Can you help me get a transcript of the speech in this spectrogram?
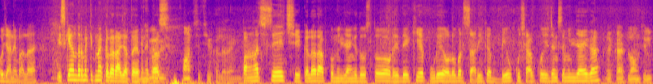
हो जाने वाला है। इसके अंदर में कितना कलर आ जाता है अपने पास? पाँच से छह कलर आएँगे। पाँच से छः कलर आपको मिल जाएँगे दोस्तों और ये देखिए पूरे ऑल ओवर साड़ी का व्यू कुछ आपको इस ढंग से मिल जाएगा। कैटलॉन सिल्क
